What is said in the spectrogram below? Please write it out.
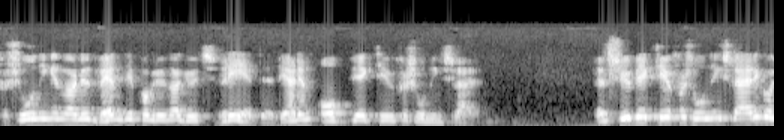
Forsoningen var nødvendig pga. Guds vrede. Det er den objektive forsoningslære. Den subjektive forsoningslære går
